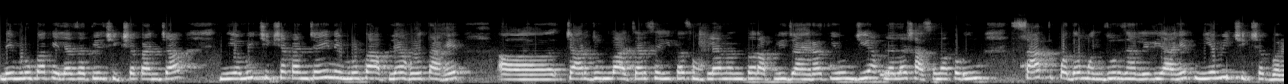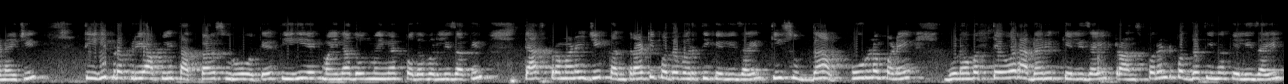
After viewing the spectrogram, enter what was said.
नेमणुका केल्या जातील शिक्षकांच्या नियमित शिक्षकांच्याही नेमणुका आपल्या होत आहेत. चार जूनला आचारसंहिता संपल्यानंतर आपली जाहिरात येऊन जी आपल्याला शासनाकडून सात पदं मंजूर झालेली आहेत नियमित शिक्षक भरण्याची तीही प्रक्रिया आपली तात्काळ सुरू होते. तीही एक महिना दोन महिन्यात पदं भरली जातील. त्याचप्रमाणे जी कंत्राटी पदभरती केली जाईल ती सुद्धा पूर्णपणे गुणवत्तेवर आधारित केली जाईल. ट्रान्सपरंट पद्धतीनं केली जाईल.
